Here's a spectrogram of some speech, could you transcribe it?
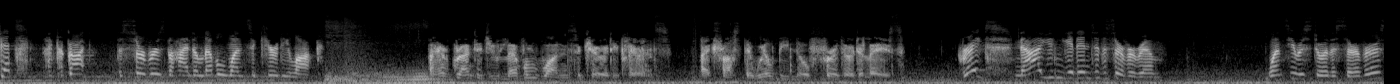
Shit, I forgot. The server is behind a level 1 security lock. I have granted you level 1 security clearance. I trust there will be no further delays. Great, now you can get into the server room. Once you restore the servers,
